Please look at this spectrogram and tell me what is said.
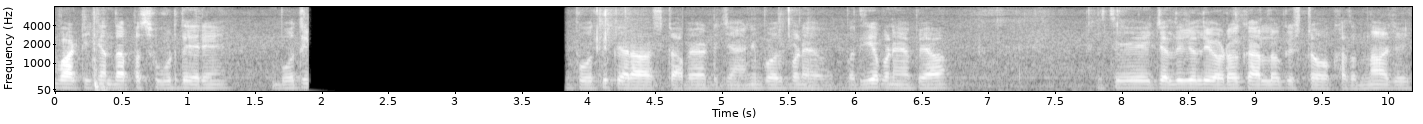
ਵਾਟੀਕਨ ਦਾ ਆਪਾਂ ਸੂਟ ਦੇ ਰਹੇ ਹਾਂ। ਬਹੁਤ ਹੀ ਬਹੁਤ ਹੀ ਪਿਆਰਾ ਸਟਾਫ ਹੈ ਡਿਜ਼ਾਈਨ ਹੀ ਬਹੁਤ ਬਣਿਆ, ਵਧੀਆ ਬਣਿਆ ਪਿਆ। ਤੇ ਜਲਦੀ ਜਲਦੀ ਆਰਡਰ ਕਰ ਲਓ ਕਿ ਸਟਾਕ ਖਤਮ ਨਾ ਹੋ ਜਾਏ।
